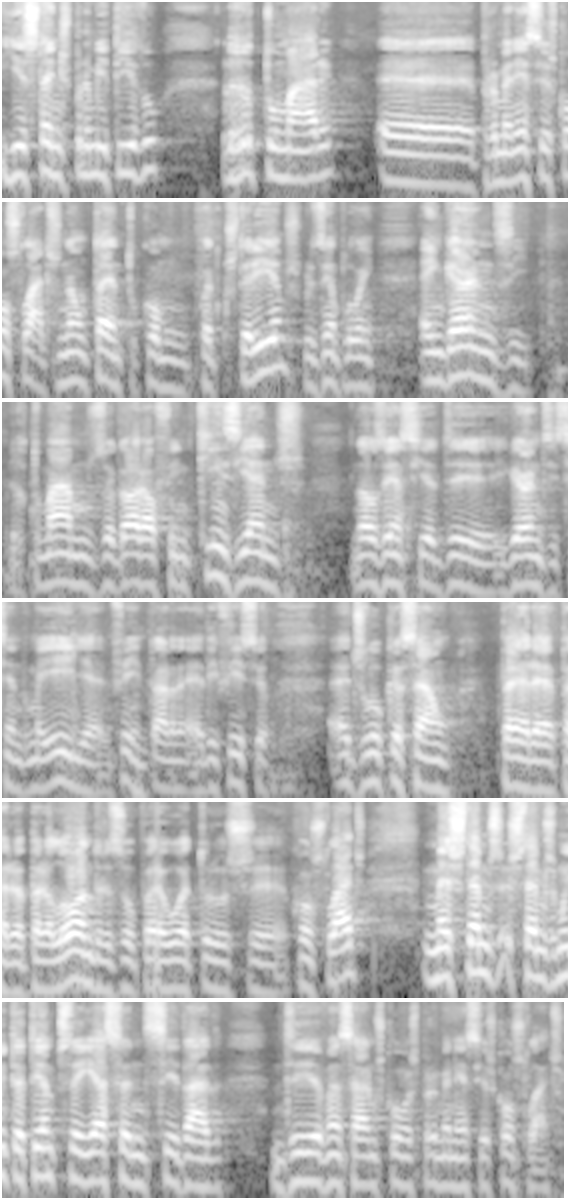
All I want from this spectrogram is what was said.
e isso tem-nos permitido retomar eh, permanências consulares, não tanto como quanto gostaríamos. Por exemplo, em, em Guernsey, retomamos agora ao fim de 15 anos da ausência de Guernsey, sendo uma ilha, enfim, é difícil a deslocação para, para, para Londres ou para outros eh, consulados, mas estamos, estamos muito atentos a essa necessidade de avançarmos com as permanências consulares.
